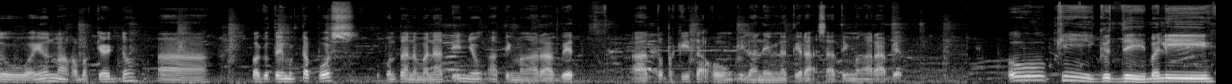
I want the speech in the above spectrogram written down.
So ayun mga kabakyard no. Ah, bago tayo magtapos, pupunta naman natin yung ating mga rabbit at papakita kung ilan na yung natira sa ating mga rabbit. Okay, good day. Bali,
